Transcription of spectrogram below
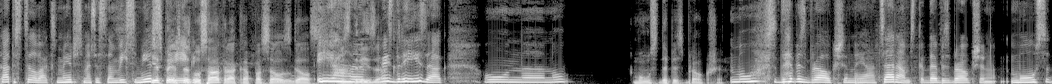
katrs cilvēks mirs, mēs esam visi mirstīgi. Iespējams, tas būs ātrāk kā pasaules gals. Jā, visdrīzāk. visdrīzāk. Un, nu, Mūsu debesu braukšana. Mūsu debesu braukšana, jā, cerams, ka debesu braukšana mūsu,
